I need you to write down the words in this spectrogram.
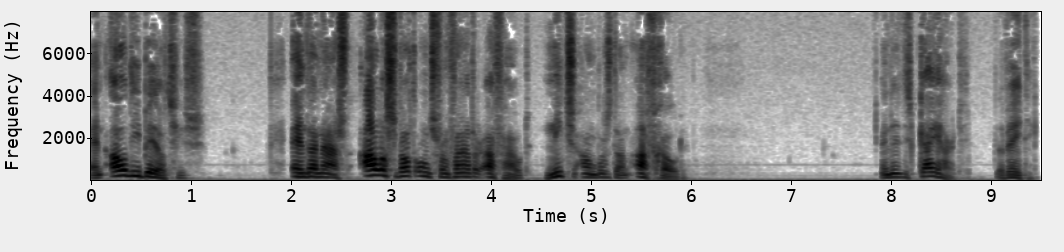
en al die beeldjes en daarnaast alles wat ons van vader afhoudt niets anders dan afgoden. En dit is keihard, dat weet ik.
